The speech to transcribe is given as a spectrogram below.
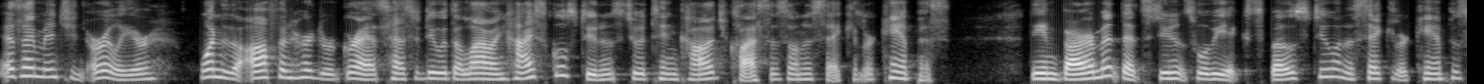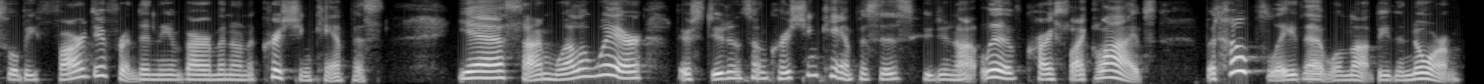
As I mentioned earlier, one of the often heard regrets has to do with allowing high school students to attend college classes on a secular campus. The environment that students will be exposed to on a secular campus will be far different than the environment on a Christian campus. Yes, I'm well aware there are students on Christian campuses who do not live Christ like lives, but hopefully that will not be the norm.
